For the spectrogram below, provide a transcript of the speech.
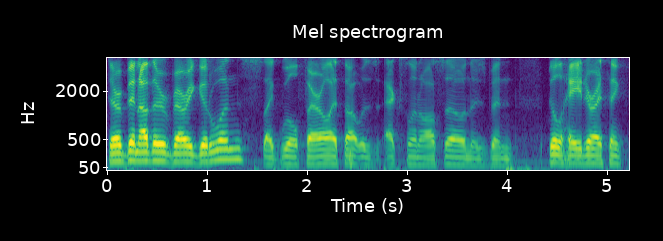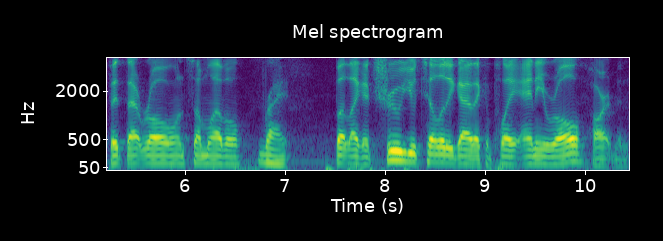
There have been other very good ones, like Will Ferrell. I thought was excellent also, and there's been Bill Hader. I think fit that role on some level, Right. but like a true utility guy that could play any role, Hartman,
